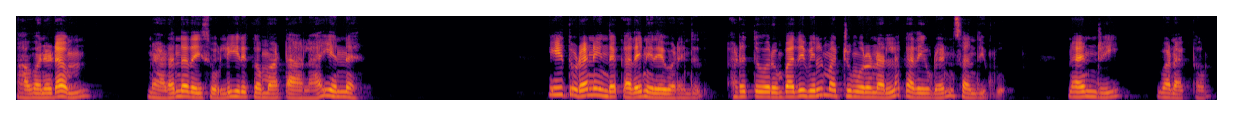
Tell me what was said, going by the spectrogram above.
அவனிடம் நடந்ததை சொல்லியிருக்க மாட்டாளா என்ன? இத்துடன் இந்த கதை நிறைவடைந்தது. அடுத்து வரும் பதிவில் மற்றும் ஒரு நல்ல கதையுடன் சந்திப்போம். நன்றி வணக்கம்.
